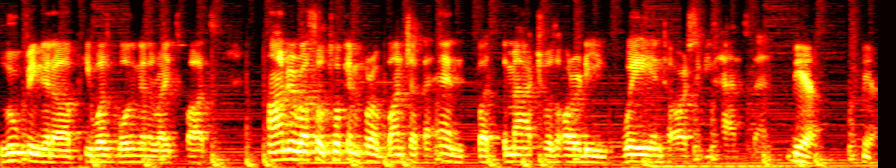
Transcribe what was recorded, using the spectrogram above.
looping it up. He was bowling in the right spots. Andre Russell took him for a bunch at the end, but the match was already way into RCB's hands then. Yeah, yeah.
